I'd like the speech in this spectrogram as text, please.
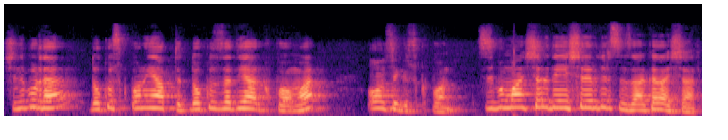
Şimdi burada 9 kuponu yaptık. 9'da diğer kupon var. 18 kupon. Siz bu maçları değiştirebilirsiniz arkadaşlar.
